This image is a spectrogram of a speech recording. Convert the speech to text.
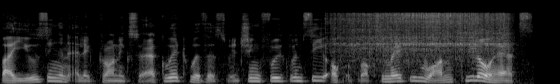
by using an electronic circuit with a switching frequency of approximately 1kHz.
